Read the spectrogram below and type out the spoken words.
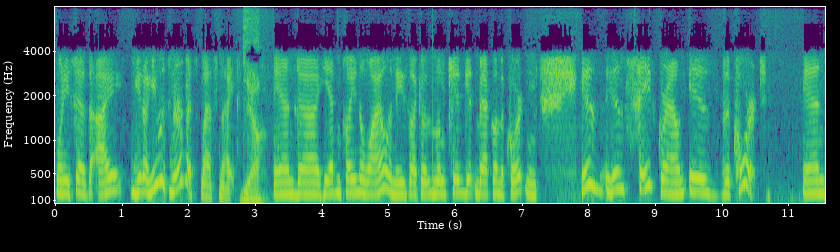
when he says, "I," you know, he was nervous last night. Yeah, and uh, he hadn't played in a while, and he's like a little kid getting back on the court, and his his safe ground is the court. And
